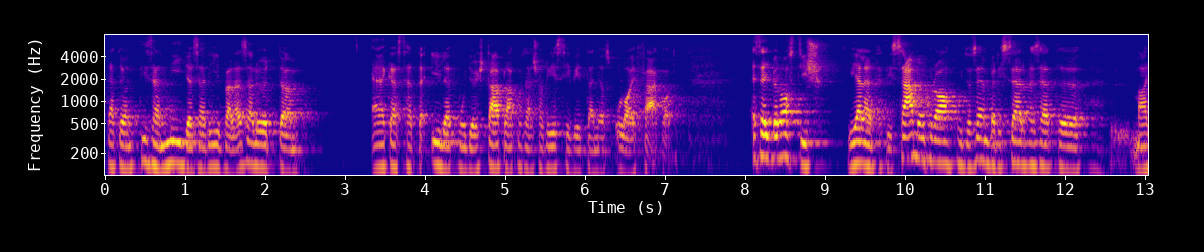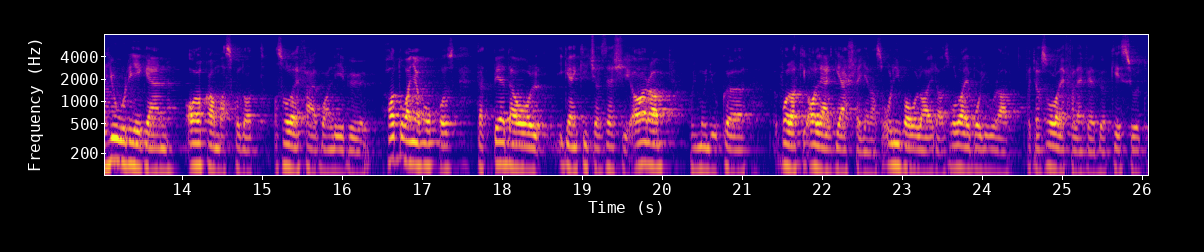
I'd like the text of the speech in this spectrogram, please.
tehát olyan 14 ezer évvel ezelőtt elkezdhette életmódja és táplálkozása részévé tenni az olajfákat. Ez egyben azt is jelentheti számunkra, hogy az emberi szervezet már jó régen alkalmazkodott az olajfákban lévő hatóanyagokhoz, tehát például igen kicsi az esély arra, hogy mondjuk valaki allergiás legyen az olívaolajra, az olajbogyóra, vagy az olajfelevélből készült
